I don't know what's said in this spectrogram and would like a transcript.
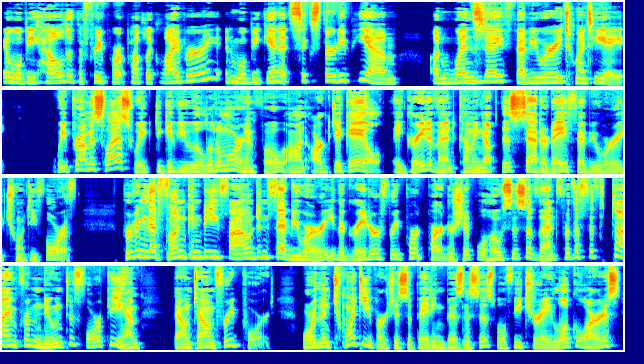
It will be held at the Freeport Public Library and will begin at 6:30 p.m. on Wednesday, February 28th. We promised last week to give you a little more info on Arctic Ale, a great event coming up this Saturday, February 24th. Proving that fun can be found in February, the Greater Freeport Partnership will host this event for the fifth time from noon to 4 p.m. downtown Freeport. More than 20 participating businesses will feature a local artist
